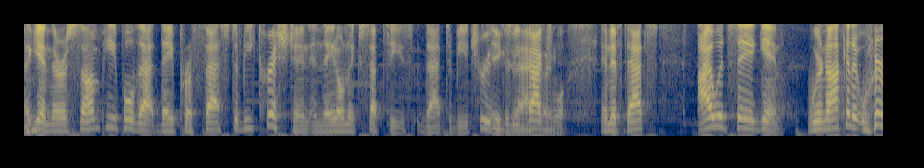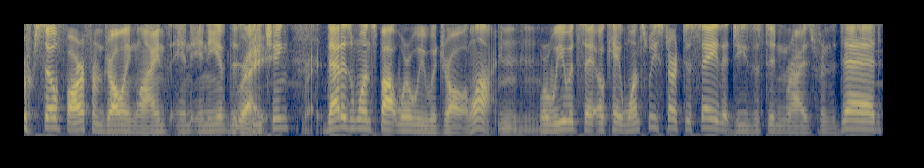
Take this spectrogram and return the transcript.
Again, there are some people that they profess to be Christian and they don't accept these that to be truth, to be factual. And if that's, I would say again, we're not going to, we're so far from drawing lines in any of this Right, teaching. right. Mm-hmm. That is one spot where we would draw a line, where we would say, okay, once we start to say that Jesus didn't rise from the dead,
